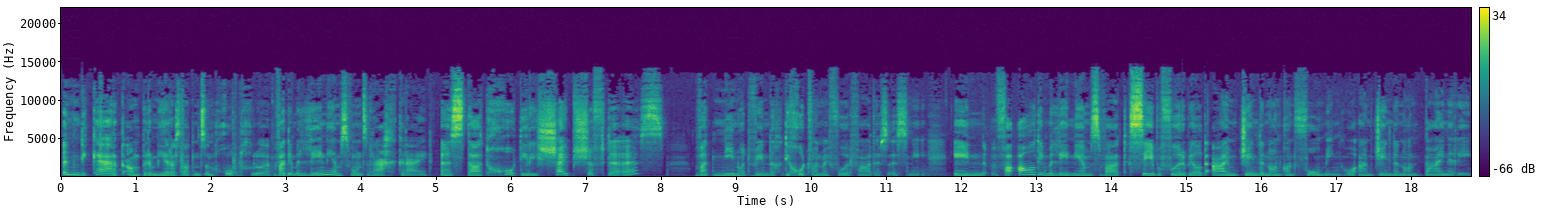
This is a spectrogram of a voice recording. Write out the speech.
in die kerk amper meer as dat ons in God glo. Wat die millenniums vir ons reg kry, is dat God hierdie shapeshifter is wat nie noodwendig die God van my voorvaders is nie. En veral die millenniums wat sê byvoorbeeld I'm gender non-conforming of I'm gender non-binary.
